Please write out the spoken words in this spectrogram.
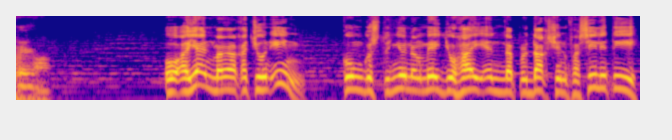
Ayan. O ayan mga ka-tune in, kung gusto nyo ng medyo high-end na production facility,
